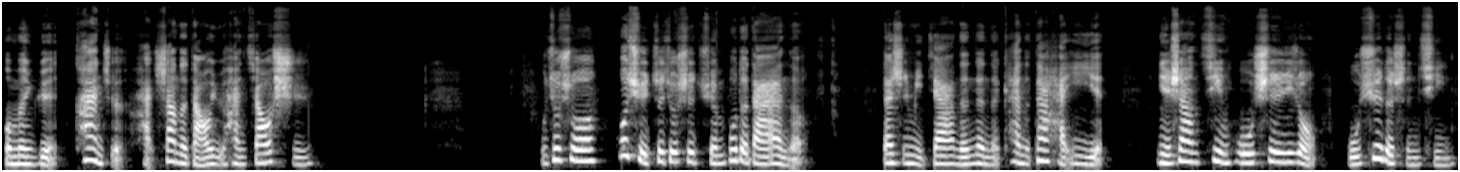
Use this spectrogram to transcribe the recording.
我们远看着海上的岛屿和礁石。”我就说：“或许这就是全部的答案了。”但是米迦冷冷的看了大海一眼。脸上近乎是一种不屑的神情。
